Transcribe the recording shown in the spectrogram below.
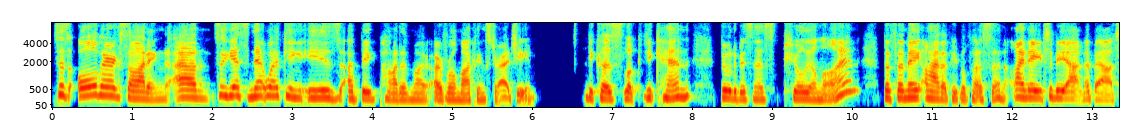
So it's all very exciting. Um, so, yes, networking is a big part of my overall marketing strategy because look you can build a business purely online but for me i'm a people person i need to be out and about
